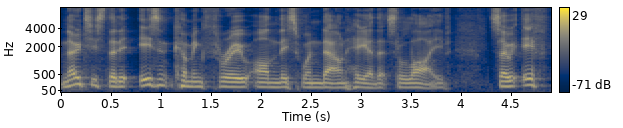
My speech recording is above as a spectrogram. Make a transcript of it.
notice that it isn't coming through on this one down here that's live. So if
